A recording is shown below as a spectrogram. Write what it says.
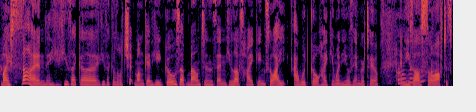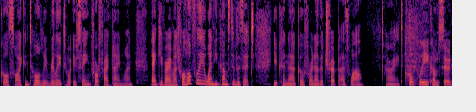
my son, he's like a he's like a little chipmunk, and he goes up mountains and he loves hiking. So I I would go hiking when he was younger too, and he's also off to school. So I can totally relate to what you're saying. Four five nine one. Thank you very much. Well, hopefully when he comes to visit, you can uh, go for another trip as well. All right. Hopefully, he comes soon,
